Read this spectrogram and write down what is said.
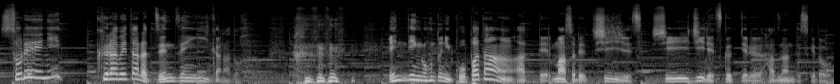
それに比べたら全然いいかなと。エンディング本当に5パターンあってまあそれ CG で CG で作ってるはずなんですけど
